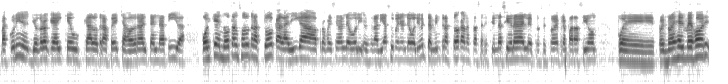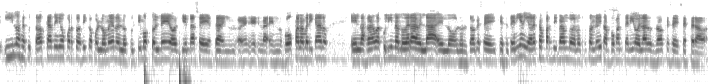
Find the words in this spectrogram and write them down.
masculino, yo creo que hay que buscar otras fechas, otras alternativas porque no tan solo trastoca la liga profesional de voleibol, la liga superior de voleibol, también trastoca nuestra selección nacional, el proceso de preparación, pues, pues no es el mejor y los resultados que han tenido Puerto Rico, por lo menos en los últimos torneos, entiéndase, o sea, en, los Juegos Panamericanos, en la rama masculina no era verdad eh, los, resultados que se, que se tenían y ahora están participando en otros torneos y tampoco han tenido ¿verdad? los resultados que se, se esperaba.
